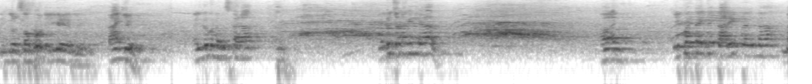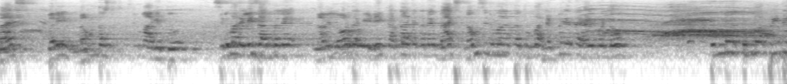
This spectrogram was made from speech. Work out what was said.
ನಿಮ್ಗಳ ಸಪೋರ್ಟ್ ಹೀಗೆ ಇರಲಿ. ಥ್ಯಾಂಕ್ ಯು ಎಲ್ರಿಗೂ ನಮಸ್ಕಾರ. ಎಲ್ಲರೂ ಚೆನ್ನಾಗಿದ್ಯಾ ಇಪ್ಪತ್ತೈದನೇ ತಾರೀಕಿನ ಮ್ಯಾಕ್ಸ್ ಬರೀ ನಮ್ದಷ್ಟು ಸಿನಿಮಾ ಆಗಿತ್ತು. ಸಿನಿಮಾ ರಿಲೀಸ್ ಆದ್ಮೇಲೆ ನಾವಿಲ್ಲಿ ನೋಡಿದಾಗ ಇಡೀ ಕರ್ನಾಟಕನೇ ಮ್ಯಾಕ್ಸ್ ನಮ್ ಸಿನಿಮಾ ಅಂತ ತುಂಬಾ ಹೆಮ್ಮೆಯಿಂದ ಹೇಳ್ಕೊಂಡು ತುಂಬಾ ತುಂಬಾ ಪ್ರೀತಿ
